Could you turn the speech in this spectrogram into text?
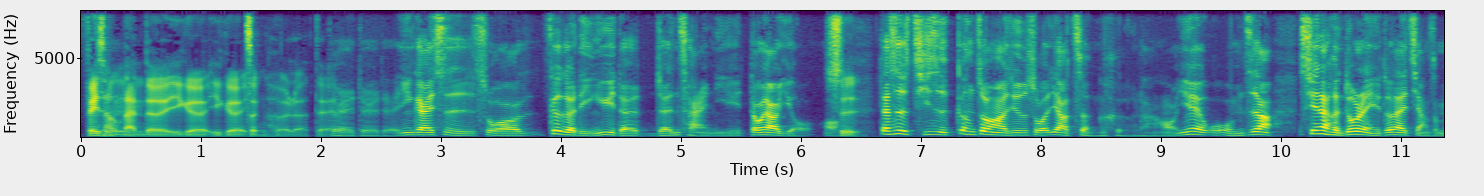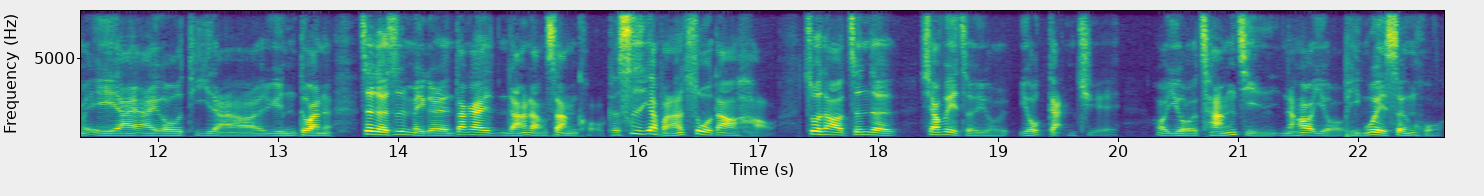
非常难的一个一个整合了，对，对对对，应该是说各个领域的人才你都要有，哦。是，但是其实更重要就是说要整合了哦，因为我们知道现在很多人也都在讲什么 AI、IOT 啦哈，云端的，这个是每个人大概朗朗上口，可是要把它做到好，做到真的消费者有有感觉哦，有场景，然后有品味生活，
